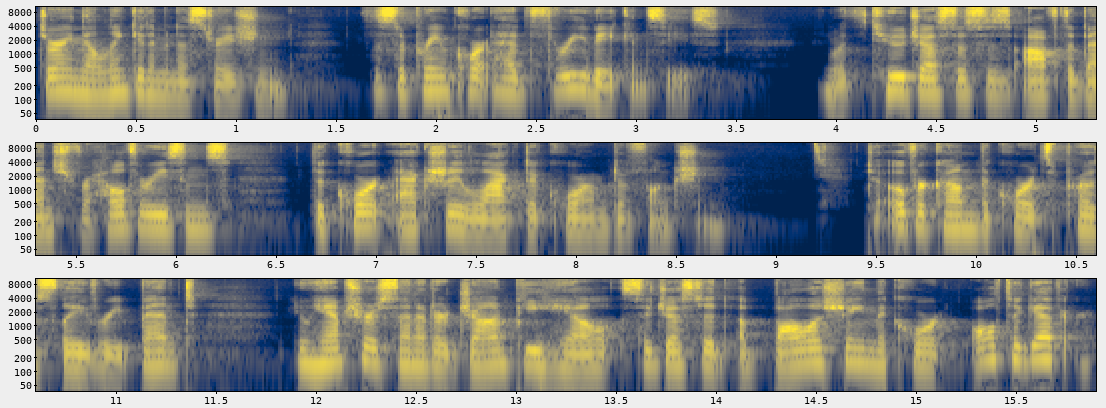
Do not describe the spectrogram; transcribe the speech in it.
During the Lincoln administration, the Supreme Court had three vacancies. With two justices off the bench for health reasons, the court actually lacked a quorum to function. To overcome the court's pro slavery bent, New Hampshire Senator John P. Hale suggested abolishing the court altogether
